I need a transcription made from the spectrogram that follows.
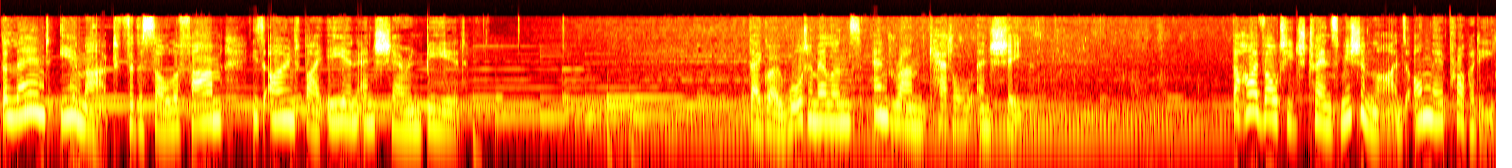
The land earmarked for the solar farm is owned by Ian and Sharon Beard. They grow watermelons and run cattle and sheep. The high voltage transmission lines on their property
